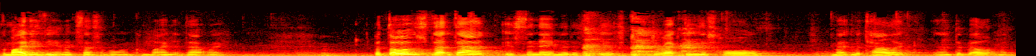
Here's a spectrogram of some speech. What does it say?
the mighty, the inaccessible, and combine it that way. But those that that is the name that is, is directing this whole metallic uh, development.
